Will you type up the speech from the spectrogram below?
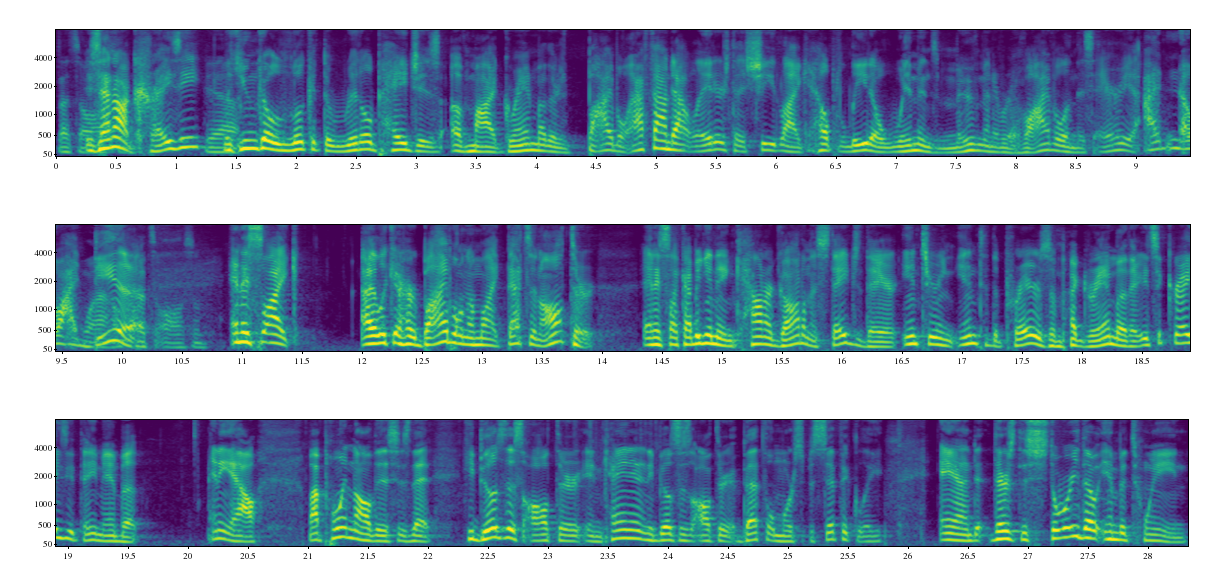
That's Is that not crazy? Yeah. Like you can go look at the riddled pages of my grandmother's Bible. I found out later that she like helped lead a women's movement of revival in this area. I had no Wow, idea. that's awesome. and it's like I look at her Bible and I'm like, that's an altar. And it's like I begin to encounter God on the stage there, entering into the prayers of my grandmother. It's a crazy thing, man. But anyhow, my point in all this is that he builds this altar in Canaan and he builds this altar at Bethel more specifically. And there's this story though in between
